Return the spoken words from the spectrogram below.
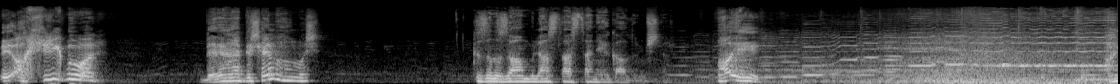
bir aksilik mi var? Beren'e bir şey mi olmuş? kızınızı ambulansla hastaneye kaldırmışlar. Vay. Vay.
